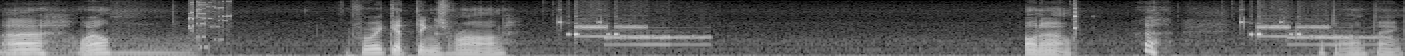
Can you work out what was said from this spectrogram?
Uh, well. Before we get things wrong. Oh no. Hit the wrong thing.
